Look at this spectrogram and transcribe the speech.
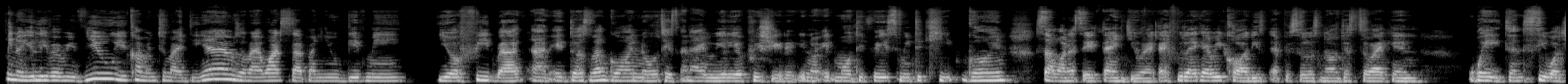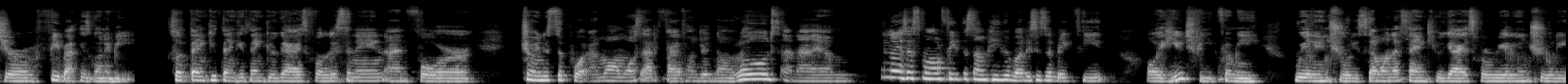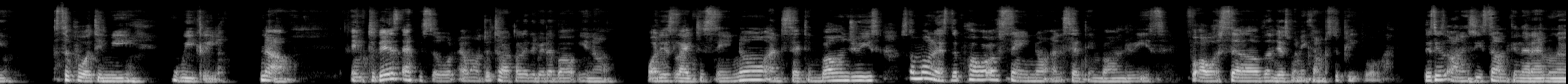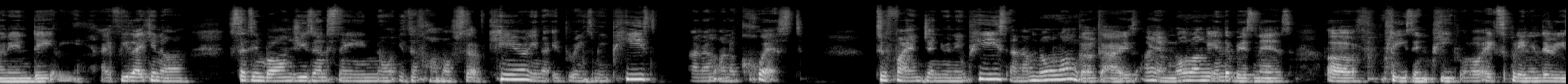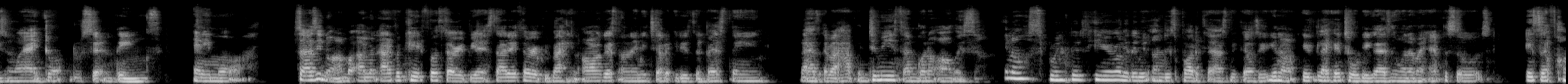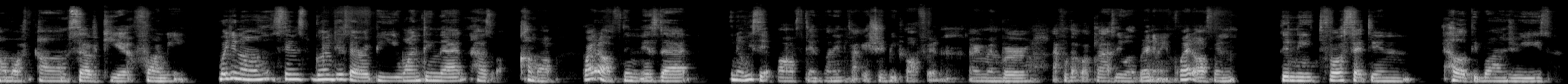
you know, you leave a review, you come into my DMs or my WhatsApp and you give me your feedback and it does not go unnoticed and I really appreciate it. You know, it motivates me to keep going. So I want to say thank you. Like I feel like I record these episodes now just so I can wait and see what your feedback is going to be. So thank you, thank you, thank you guys for listening and for showing the support. I'm almost at 500 downloads and I am, you know, it's a small feat for some people, but this is a big feat or a huge feat for me, really and truly. So I want to thank you guys for really and truly supporting me weekly. Now, in today's episode, I want to talk a little bit about, you know, what it's like to say no and setting boundaries. So more or less the power of saying no and setting boundaries for ourselves and just when it comes to people. This is honestly something that I'm learning daily. I feel like, you know, setting boundaries and saying no is a form of self-care. You know, it brings me peace and I'm on a quest to find genuine peace. And I'm no longer, guys, I am no longer in the business of pleasing people or explaining the reason why I don't do certain things anymore. So as you know, I'm, I'm an advocate for therapy. I started therapy back in August, and let me tell you, it is the best thing that has ever happened to me. So I'm going to always, you know, sprinkle it here a little bit on this podcast because, you know, it, like I told you guys in one of my episodes, it's a form of um, self care for me. But, you know, since going to therapy, one thing that has come up quite often is that, you know, we say often, when in fact it should be often. I remember, I forgot what class it was, but anyway, quite often, the need for setting healthy boundaries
